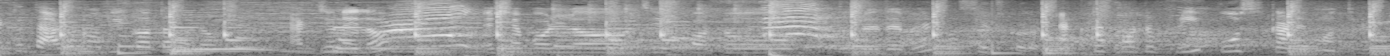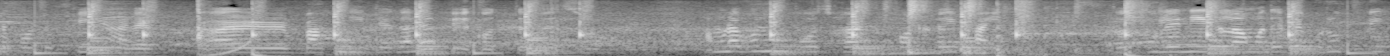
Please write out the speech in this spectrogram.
একটা দারুণ অভিজ্ঞতা হলো। একজন এলো। এসে বলল যে ফটো তুলে দেবে। একটা ফটো ফ্রি পোস্ট কার্ডের মতো একটা ফটো ফ্রি আর আর বাকি নিতে গেলে পে করতে হবে আমরা বললাম পোস্ট কার্ড ফটোটাই পাই তো তুলে নিয়ে গেলো আমাদের গ্রুপ পিক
